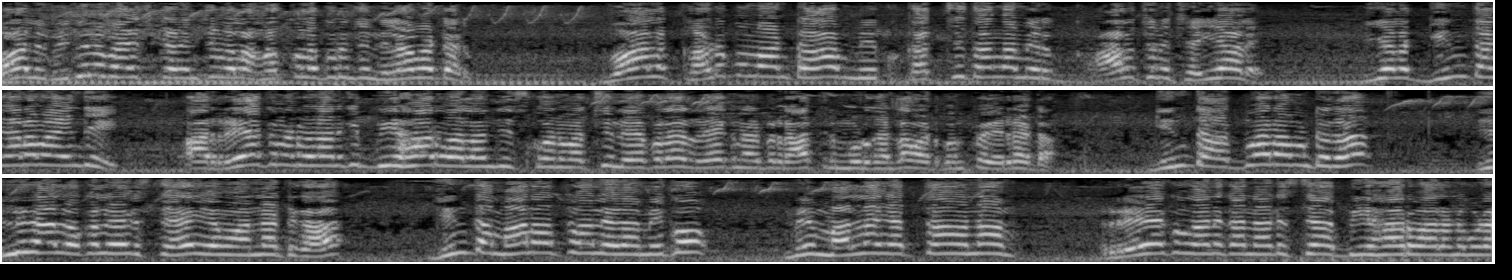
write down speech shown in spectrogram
వాళ్ళు విధులు బహిష్కరించి వాళ్ళ హక్కుల గురించి నిలబడ్డారు. వాళ్ళ కడుపు మంట మీకు ఖచ్చితంగా మీరు ఆలోచన చెయ్యాలి. ఇవాళ గింత ఘనమైంది. ఆ రేకు నడవడానికి బీహార్ వాళ్ళని తీసుకొని వచ్చి లేపల రేకు నడిపి రాత్రి మూడు గంటల పట్టుకొని పోయిర్రట. గింత అధ్వానం ఉంటుందా? ఇల్లుగాలు ఒకరు ఏడిస్తే ఏమో అన్నట్టుగా. గింత మానవత్వం లేదా మీకు? మేము మళ్ళా చెప్తా ఉన్నాం. రేకు కనుక నడిస్తే ఆ బీహార్ వాళ్ళని కూడా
